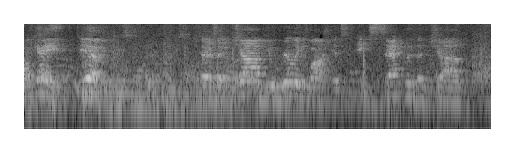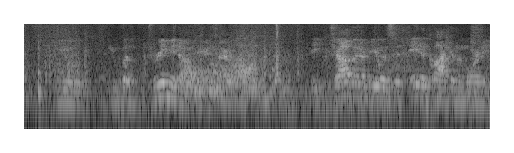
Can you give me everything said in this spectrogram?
Okay, if there's a job you really want, it's exactly the job you, you've been dreaming of your entire life. The job interview is at eight o'clock in the morning.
